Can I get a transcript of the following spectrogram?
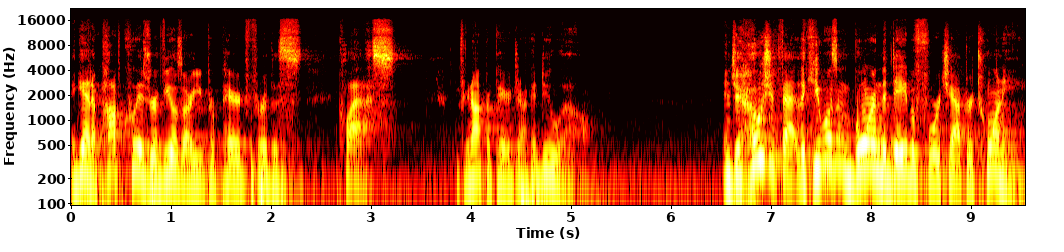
Again, a pop quiz reveals are you prepared for this class? If you're not prepared, you're not going to do well. And Jehoshaphat, like he wasn't born the day before chapter 20.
